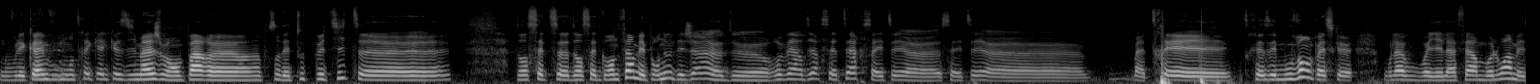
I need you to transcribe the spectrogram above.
On voulait quand même vous montrer quelques images on part, on a l'impression d'être toute petite dans cette, dans cette grande ferme. Et pour nous, déjà, de reverdir cette terre, ça a été, euh, ça a été euh, bah, très, très émouvant parce que là, vous voyez la ferme au loin, mais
